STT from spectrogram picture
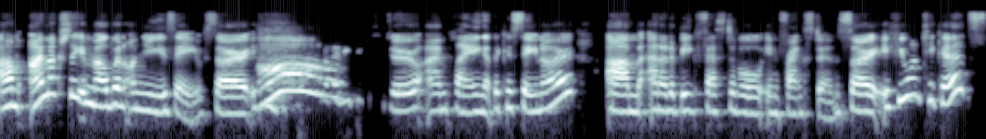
Um, I'm actually in Melbourne on New Year's Eve, so if you have anything to do, I'm playing at the casino, um, and at a big festival in Frankston. So if you want tickets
